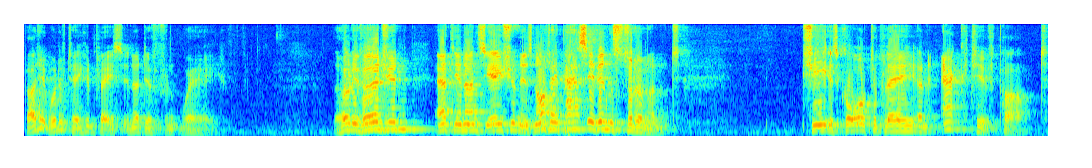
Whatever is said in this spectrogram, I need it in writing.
but it would have taken place in a different way. The Holy Virgin at the Annunciation is not a passive instrument. She is called to play an active part.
